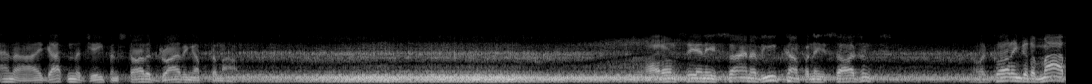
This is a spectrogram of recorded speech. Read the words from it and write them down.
and I got in the Jeep and started driving up the mountain. I don't see any sign of E Company, Sergeant. Well, according to the map,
